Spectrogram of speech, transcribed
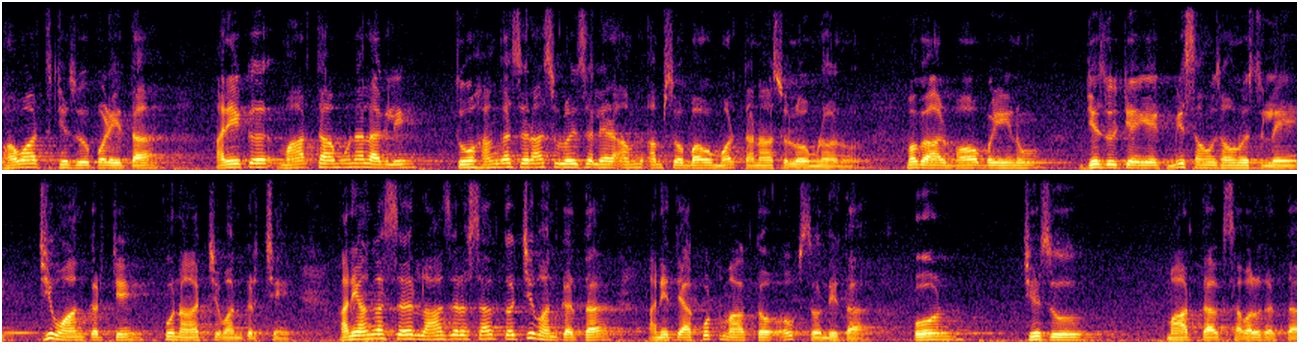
भावार्थ जेजू पळयता आनीक मारता म्हणा लागली तूं हांगासर आसलो जाल्यार आम आमचो भाव मरतना आसलो म्हणून. मगाळ भाव भयणू जेजूचें एक मिसांव जावन आसलें जिवान करचें पुना जिवान करचें. आनी हांगासर लाजर आसाक तो जिवान करता आनी त्या कुटुंबाक तो उपसून दिता. पूण जेजू मार्ताक सवाल करता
